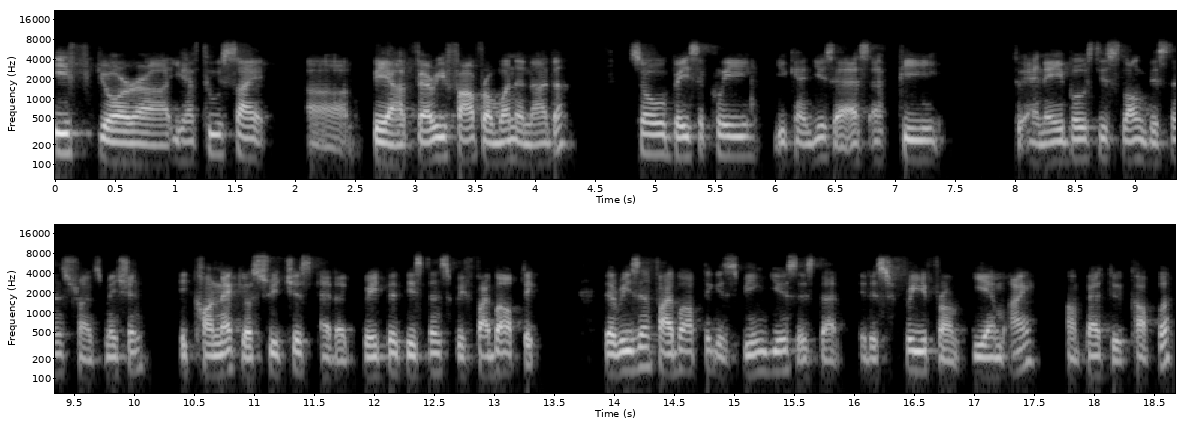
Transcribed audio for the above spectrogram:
If you're uh, you have two sites, uh, they are very far from one another. So basically, you can use a SFP to enable this long distance transmission. It connect your switches at a greater distance with fiber optic the reason fiber optic is being used is that it is free from EMI compared to copper.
